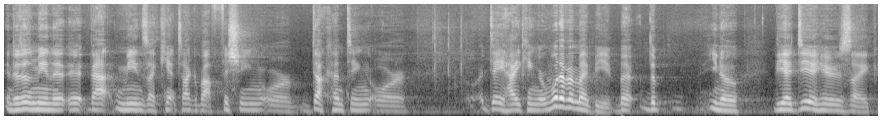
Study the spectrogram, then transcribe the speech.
And it doesn't mean that it, that means I can't talk about fishing or duck hunting or day hiking or whatever it might be. But the, you know, the idea here is like,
